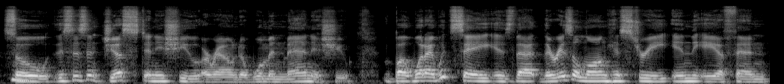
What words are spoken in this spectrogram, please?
So mm. this isn't just an issue around a woman man issue. But what I would say is that there is a long history in the AFN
